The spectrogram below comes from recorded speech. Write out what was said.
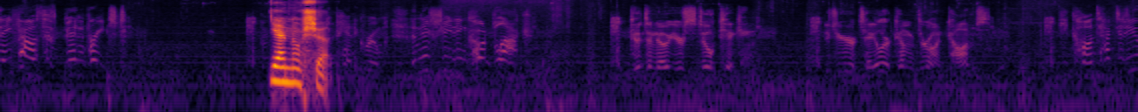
safe house has been breached. Yeah, no shit. Panic room. Initiating code black. Good to know you're still kicking. Did you hear Taylor coming through on comms? He contacted you?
